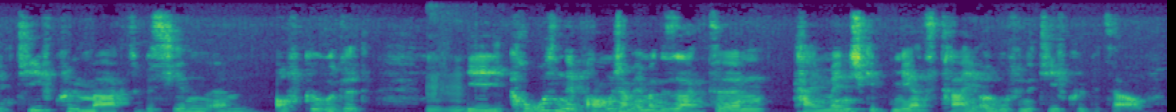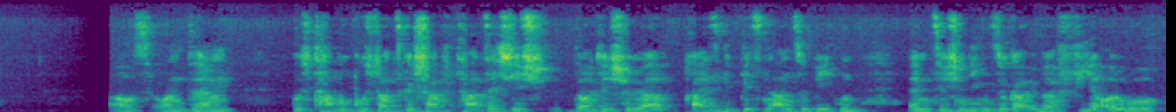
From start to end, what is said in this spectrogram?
den Tiefkühlmarkt so ein bisschen ähm, aufgerüttelt. Mhm. Die Großen der Branche haben immer gesagt, ähm, kein Mensch gibt mehr als drei Euro für eine Tiefkühlpizza auf. Aus. Und ähm, Gustavo Gusto hat es geschafft, tatsächlich deutlich höherpreisige Pizzen anzubieten. Inzwischen liegen sogar über 4 Euro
